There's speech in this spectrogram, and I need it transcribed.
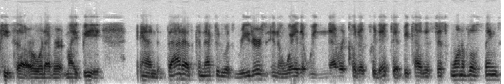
pizza or whatever it might be. And that has connected with readers in a way that we never could have predicted because it's just one of those things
